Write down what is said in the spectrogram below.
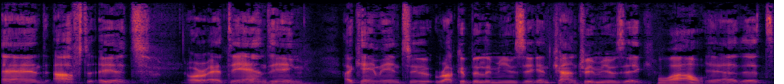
And after it, or at the ending, I came into rockabilly music and country music. Wow. Yeah, that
